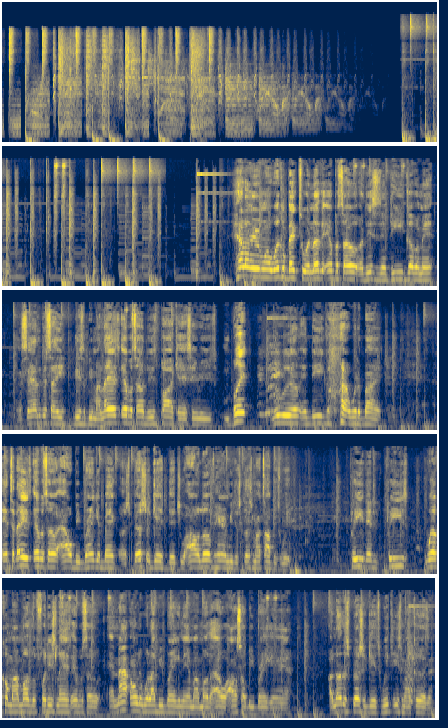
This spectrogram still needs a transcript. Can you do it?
Hello, everyone. Welcome back to another episode of This Is Indeed Government. And sadly to say, this will be my last episode of this podcast series, but we will indeed go out with a bang. In today's episode, I will be bringing back a special guest that you all love hearing me discuss my topics with. Please, please welcome my mother for this last episode. And not only will I be bringing in my mother, I will also be bringing in another special guest, which is my cousin.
